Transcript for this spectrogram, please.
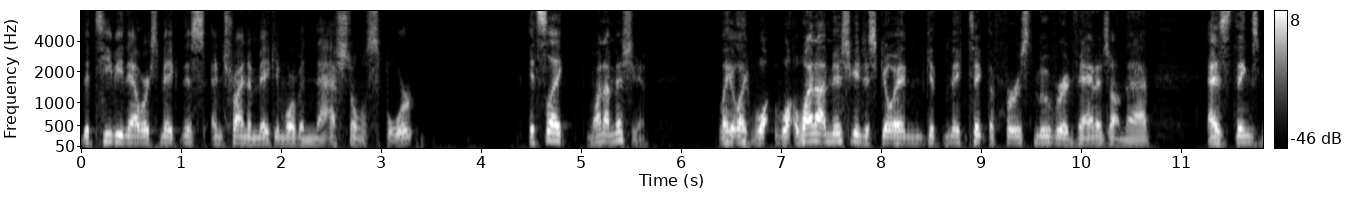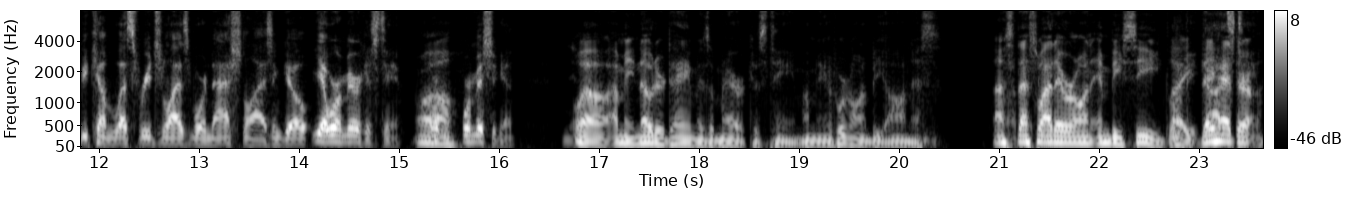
the TV networks making this and trying to make it more of a national sport. It's like why not Michigan? Like like wh- wh- why not Michigan? Just go ahead and get make, take the first mover advantage on that. As things become less regionalized, more nationalized, and go, yeah, we're America's team. Well- we're, we're Michigan. Well, I mean, Notre Dame is America's team. I mean, if we're going to be honest. That's that's why they were on NBC. Like they had their team,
